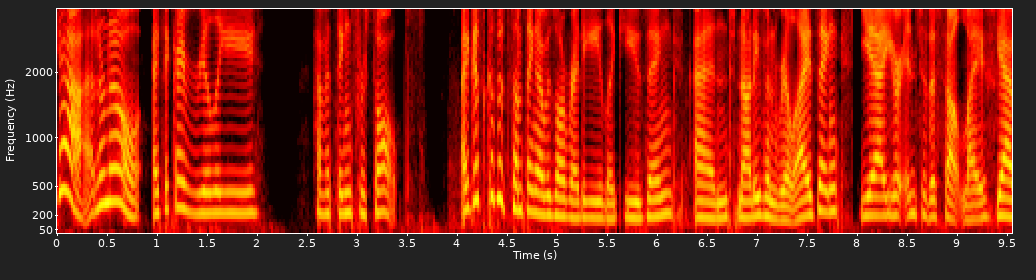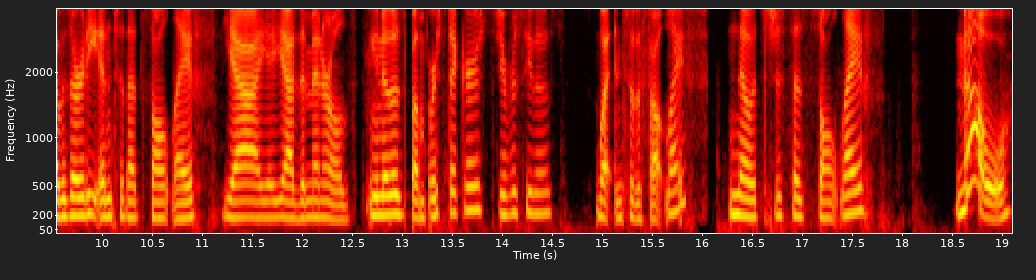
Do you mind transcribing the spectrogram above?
Yeah, I don't know. I think I really have a thing for salts. I guess because it's something I was already like using and not even realizing. Yeah, you're into the salt life. Yeah, I was already into that salt life. Yeah, yeah, yeah. The minerals. You know those bumper stickers? Do you ever see those? What, into the salt life? No, it just says salt life. No.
